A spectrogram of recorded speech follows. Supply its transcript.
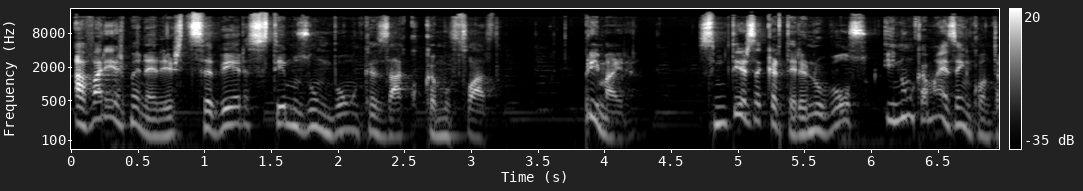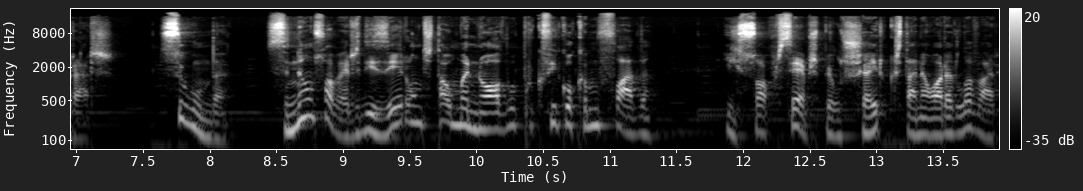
Há várias maneiras de saber se temos um bom casaco camuflado. Primeira, se meteres a carteira no bolso e nunca mais a encontrares. Segunda, se não souberes dizer onde está uma nódoa porque ficou camuflada. E só percebes pelo cheiro que está na hora de lavar.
